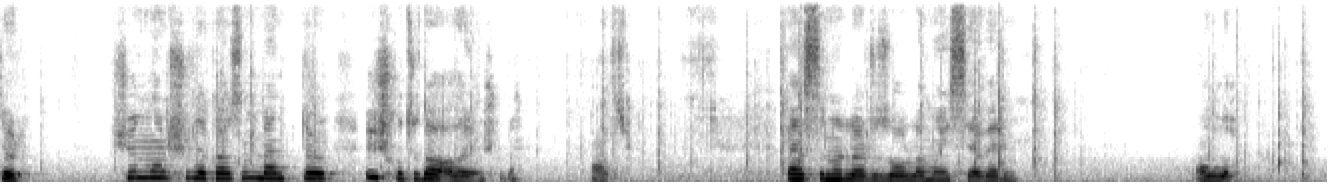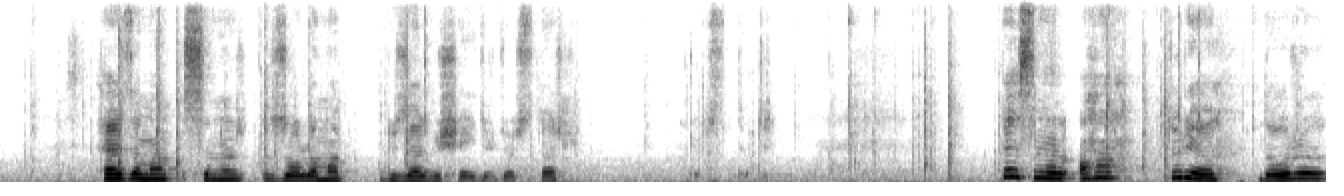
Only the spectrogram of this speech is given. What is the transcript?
Dur. Şunlar şurada kalsın. Ben dur. Üç kutu daha alayım şurada. Alırım. Ben sınırları zorlamayı severim. Allah. Her zaman sınır zorlamak güzel bir şeydir göster. Göster. Ben sınır... Aha dur ya. Doğru.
